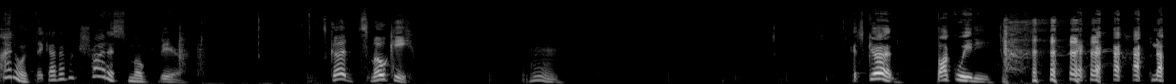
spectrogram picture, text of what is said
I don't think I've ever tried a smoked beer. It's good. Smoky. Hmm. It's good. Buckwheaty. no,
